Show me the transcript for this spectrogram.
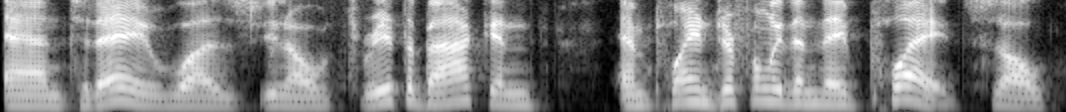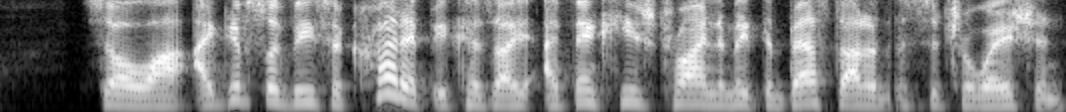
and today was you know three at the back and and playing differently than they've played. So so uh, I give Slavisa credit because I I think he's trying to make the best out of the situation,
